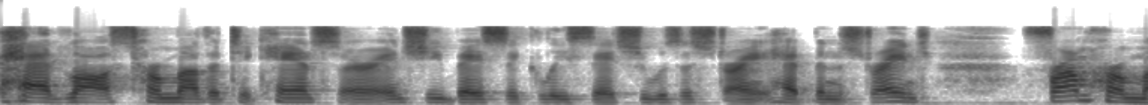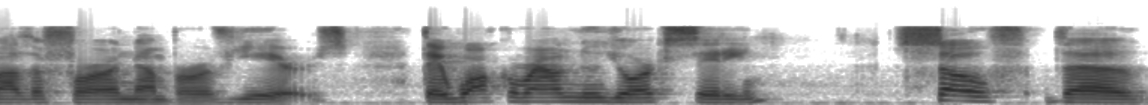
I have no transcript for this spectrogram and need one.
had lost her mother to cancer, and she basically said she was a estranged, had been estranged from her mother for a number of years. They walk around New York City. Soph, the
